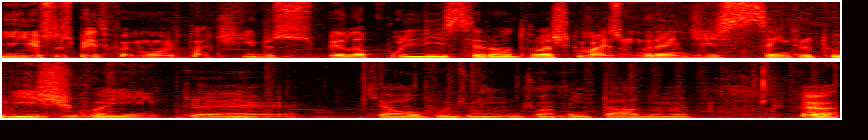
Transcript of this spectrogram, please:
E o suspeito foi morto a tiros pela polícia. Heródoto. Eu acho que mais um grande centro turístico aí que é, que é alvo de um, de um atentado, né? É,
